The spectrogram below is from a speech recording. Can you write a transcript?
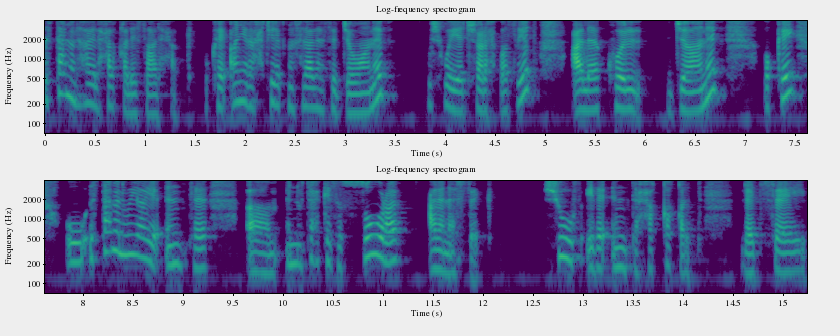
استعمل هاي الحلقة لصالحك okay؟ أنا راح أحكي لك من خلالها ست جوانب وشوية شرح بسيط على كل جانب okay؟ واستعمل وياي أنت إنه تعكس الصورة على نفسك. شوف إذا أنت حققت let's say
